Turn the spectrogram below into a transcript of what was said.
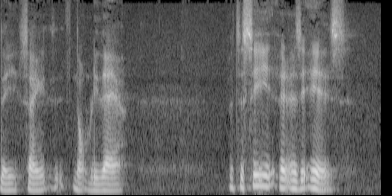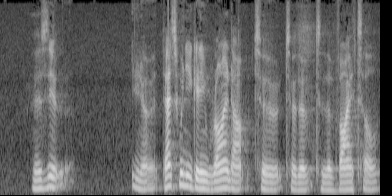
the saying it's not really there. But to see it as it is, there's the, you know, that's when you're getting right up to, to the to the vital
